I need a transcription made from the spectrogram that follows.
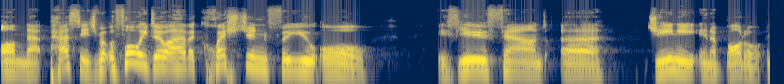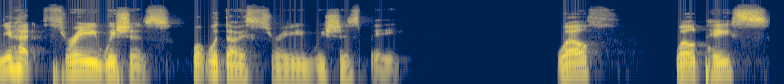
on that passage. But before we do, I have a question for you all. If you found a genie in a bottle and you had three wishes, what would those three wishes be? Wealth, world peace,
